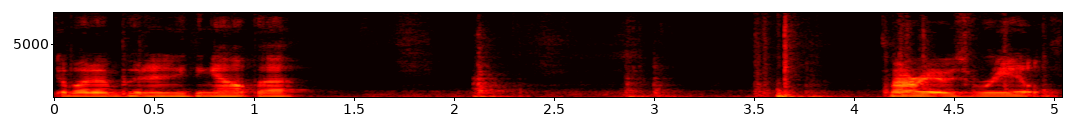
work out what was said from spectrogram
If I don't put anything out there. Mario's real.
